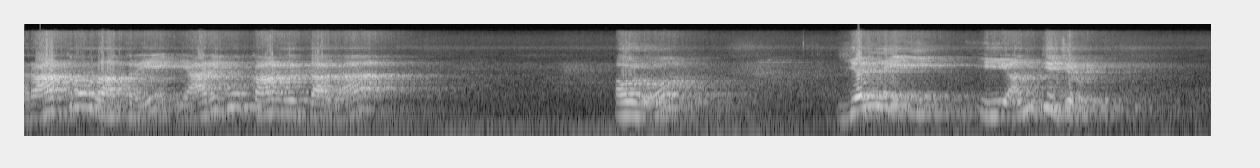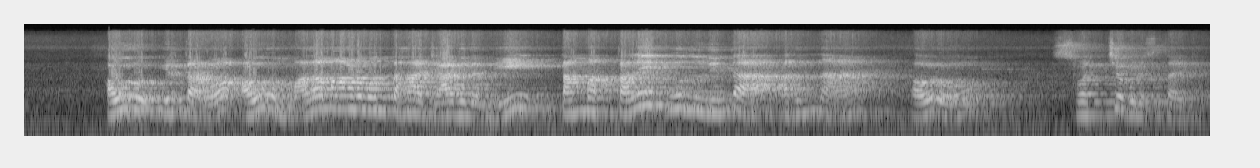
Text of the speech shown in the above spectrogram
ರಾತ್ರೋ ರಾತ್ರಿ ಯಾರಿಗೂ ಕಾಣದಿದ್ದಾಗ ಅವರು ಎಲ್ಲಿ ಈ ಅಂತ್ಯಜರು ಅವರು ಇರ್ತಾರೋ, ಅವರು ಮಲ ಮಾಡುವಂತಹ ಜಾಗದಲ್ಲಿ ತಮ್ಮ ತಲೆ ಕೂದಲಿನಿಂದ ಅದನ್ನ ಅವರು ಸ್ವಚ್ಛಗೊಳಿಸ್ತಾ ಇದ್ದಾರೆ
